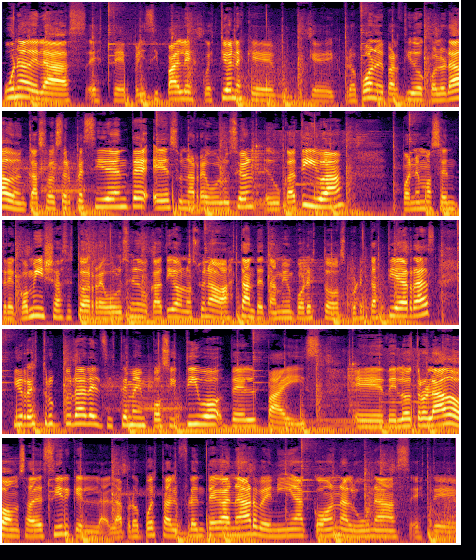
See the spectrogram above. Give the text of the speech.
Una de las este, principales cuestiones que, que propone el Partido Colorado en caso de ser presidente es una revolución educativa ponemos entre comillas, esto de revolución educativa nos suena bastante también por, estos, por estas tierras, y reestructurar el sistema impositivo del país. Eh, del otro lado, vamos a decir que la, propuesta del Frente Ganar venía con algunas... Este,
